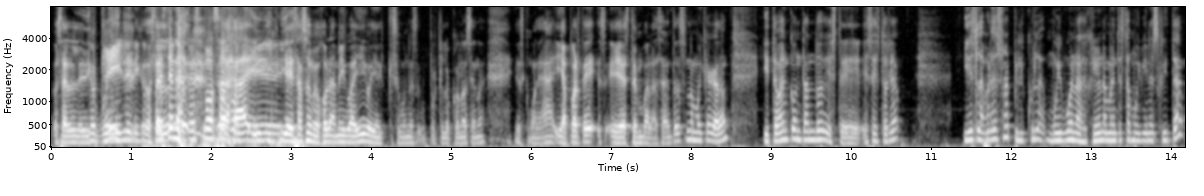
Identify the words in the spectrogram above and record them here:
O sea, le dijo, ok, le dijo, o sea, a tu esposa. Ajá, y, y, está su mejor amigo ahí, güey, que según es porque lo conoce, ¿no? Y es como de, ah, y aparte ella está embarazada. Entonces es una muy cagada. Y te van contando este, esta historia. Y es la verdad, es una película muy buena. Genuinamente está muy bien escrita.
